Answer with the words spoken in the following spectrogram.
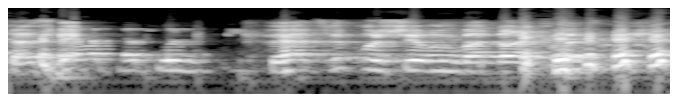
Das Herzrhythmusstörung war neu.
